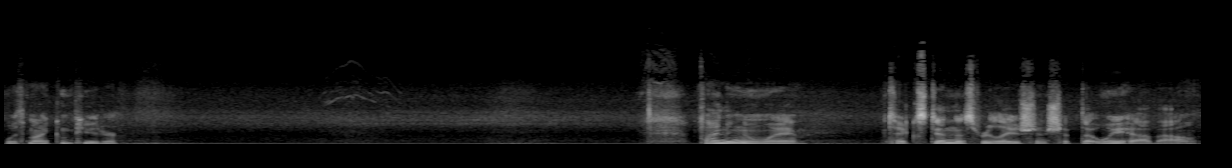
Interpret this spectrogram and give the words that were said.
with my computer. Finding a way to extend this relationship that we have out.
